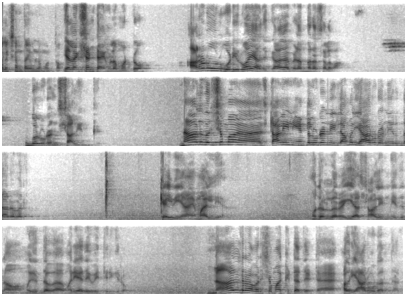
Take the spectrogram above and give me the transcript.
எலெக்ஷன் டைமில் மட்டும். எலெக்ஷன் டைமில் மட்டும். அறநூறு கோடி ரூபாய் அதுக்காக விளம்பர செலவாம் உங்களுடன் ஸ்டாலினுக்கு. நாலு வருஷமாக ஸ்டாலின் எங்களுடன் இல்லாமல் யாருடன் இருந்தார் அவர்? கேள்வி நியாயமா இல்லையா? முதல்வர் ஐயா ஸ்டாலின் மீது நாம் மிகுந்த மரியாதை வைத்திருக்கிறோம். நாலரை வருஷமாக கிட்டத்தட்ட அவர் யார் கூட இருந்தார்?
